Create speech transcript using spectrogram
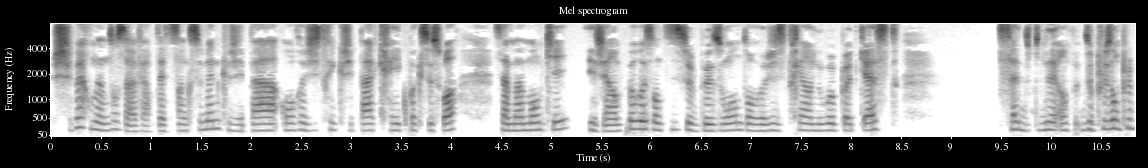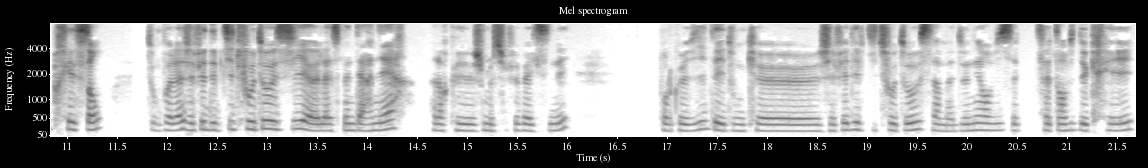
je sais pas combien de temps ça va faire, peut-être cinq semaines que j'ai pas enregistré, que j'ai pas créé quoi que ce soit, ça m'a manqué et j'ai un peu ressenti ce besoin d'enregistrer un nouveau podcast. Ça devenait un peu de plus en plus pressant. Donc voilà, j'ai fait des petites photos aussi euh, la semaine dernière, alors que je me suis fait vacciner pour le Covid et donc euh, j'ai fait des petites photos. Ça m'a donné envie cette, envie de créer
